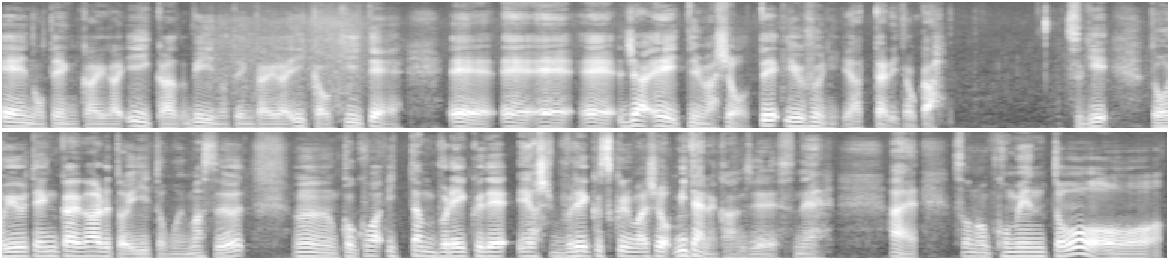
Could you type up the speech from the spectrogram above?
A の展開がいいか B の展開がいいかを聞いて A, A, A, A じゃあ A 行ってみましょうっていうふうにやったりとか。次どういう展開があるといいと思います？うんここは一旦ブレイクでよしブレイク作りましょうみたいな感じでですね。はい。そのコメントを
